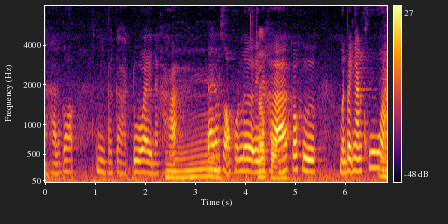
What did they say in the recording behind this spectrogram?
นะคะ แล้วก็มีประกาศด้วยนะคะอืมได้ทั้งสองคนเลยนะครัคะบผมก็คือเหมือนไปงานคู่อะ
